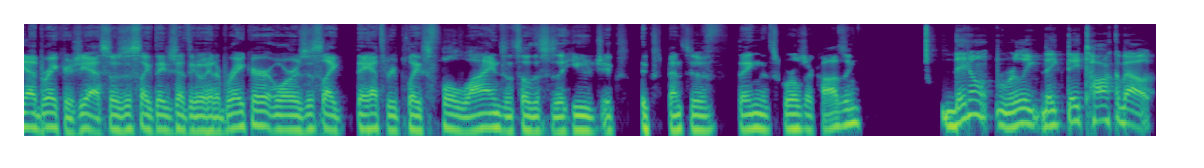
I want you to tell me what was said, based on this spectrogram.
Yeah, breakers. Yeah. So is this like they just have to go hit a breaker, or is this like they have to replace full lines, and so this is a huge ex- expensive thing that squirrels are causing? They don't really, they, they talk about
